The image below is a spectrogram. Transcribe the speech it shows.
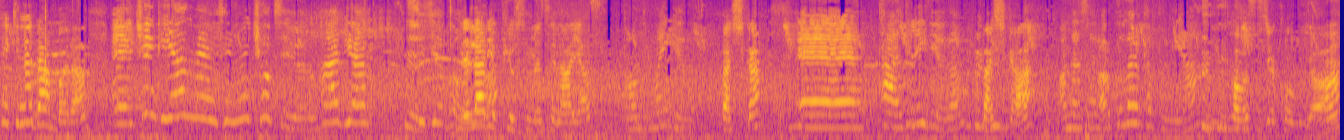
Peki neden Baran? Ee, çünkü yaz mevsimini çok seviyorum. Her yer sıcak oluyor. Neler yapıyorsun mesela yaz? Dondurma yiyorum. Başka? Ee, tatile gidiyorum. Başka? Ondan sonra okullar kapanıyor. Hava sıcak oluyor. Aha.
